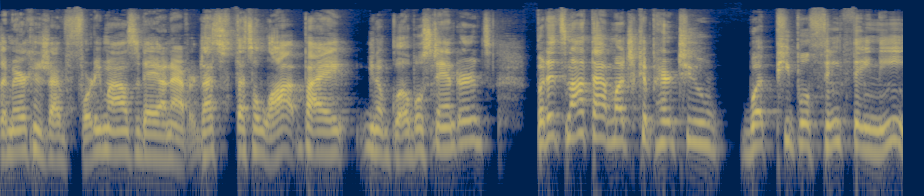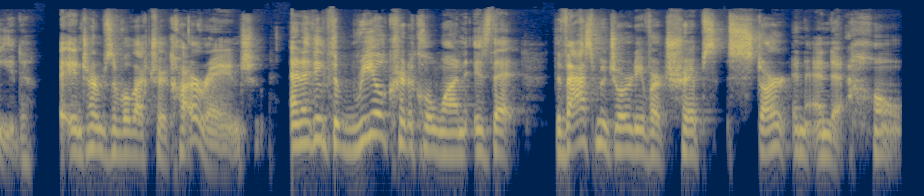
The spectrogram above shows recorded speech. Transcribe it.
Americans drive 40 miles a day on average. That's that's a lot by, you know, global standards, but it's not that much compared to what people think they need in terms of electric car range. And I think the real critical one is that the vast majority of our trips start and end at home.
